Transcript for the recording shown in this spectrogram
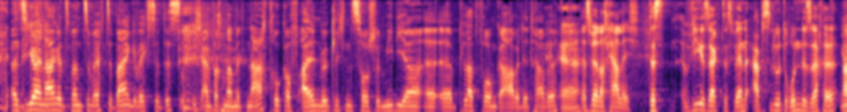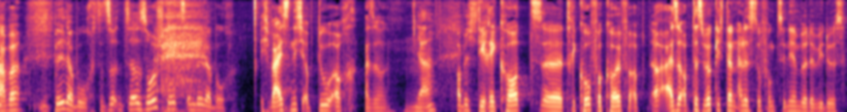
als Jürgen Nagelsmann zum FC Bayern gewechselt ist und ich einfach mal mit Nachdruck auf allen möglichen Social-Media-Plattformen gearbeitet habe. Ja. Das wäre doch herrlich. Das, wie gesagt, das wäre eine absolut runde Sache, Ja. aber Bilderbuch. So, so, so steht es im Bilderbuch. ich weiß nicht, ob du auch, also hm, Ja. Ob ich die Rekord-Trikotverkäufe, ob, also ob das wirklich dann alles so funktionieren würde, wie du es.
